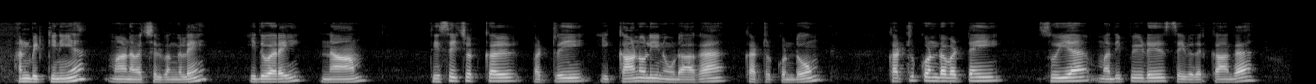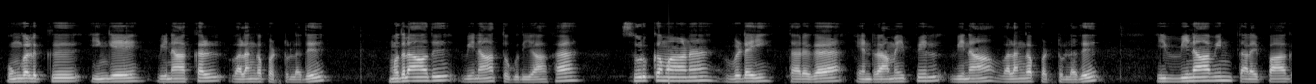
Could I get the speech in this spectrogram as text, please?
அன்பிற்கினிய மாணவ செல்வங்களே இதுவரை நாம் திசை சொற்கள் பற்றி இக்காணொலியினூடாக கற்றுக்கொண்டோம். கற்றுக்கொண்டவற்றை சுய மதிப்பீடு செய்வதற்காக உங்களுக்கு இங்கே வினாக்கள் வழங்கப்பட்டுள்ளது. முதலாவது வினா தொகுதியாக சுருக்கமான விடை தருக என்ற அமைப்பில் வினா வழங்கப்பட்டுள்ளது. இவ்வினாவின் தலைப்பாக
